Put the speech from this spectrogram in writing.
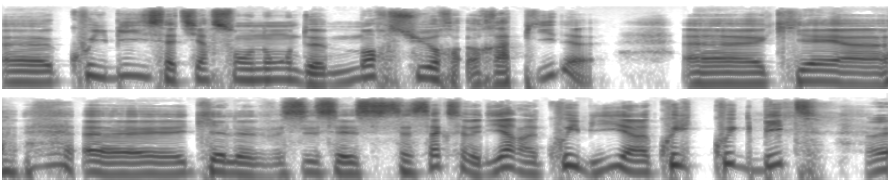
Euh, Quibi, ça tire son nom de morsure rapide. Euh, qui est, euh, euh, qui est le, c'est, ça que ça veut dire, un quibi, un quick, quick beat. Oui,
